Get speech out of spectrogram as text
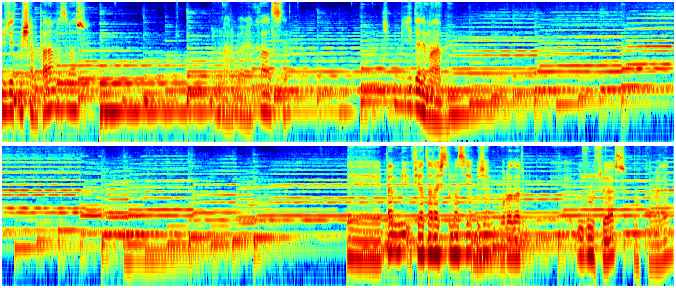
170 hem paramız var. Bunlar böyle kalsın. Şimdi gidelim abi. Ben bir fiyat araştırması yapacağım. Oralar e, uzun sürer muhtemelen.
